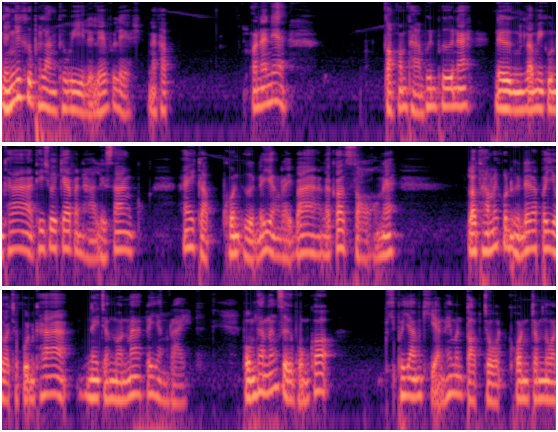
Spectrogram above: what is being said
อย่างนี้คือพลังทวีหรือ leverage นะครับ เพราะนั้นเนี่ยตอบคำถามพื้นๆนะหนึ่งเรามีคุณค่าที่ช่วยแก้ปัญหาหรือสร้างให้กับคนอื่นได้อย่างไรบ้าง แล้วก็2นะเราทำให้คนอื่นได้รับประโยชน์จากคุณค่าในจำนวนมากได้อย่างไร ผมทำหนังสือผมก็พยายามเขียนให้มันตอบโจทย์คนจำนวน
